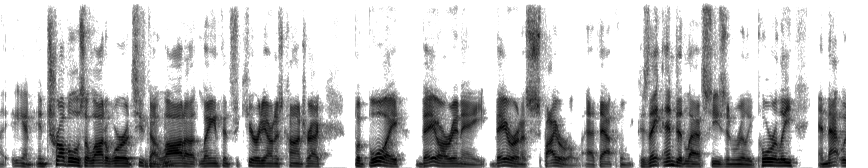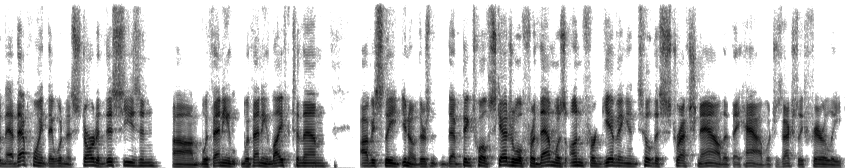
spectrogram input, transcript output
again in trouble is a lot of words. He's got Mhm. a lot of length and security on his contract, but boy, they are in a they are in a spiral at that point because they ended last season really poorly, and that would at that point they wouldn't have started this season um, with any with any life to them. Obviously, you know, there's that Big 12 schedule for them was unforgiving until this stretch now that they have, which is actually fairly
